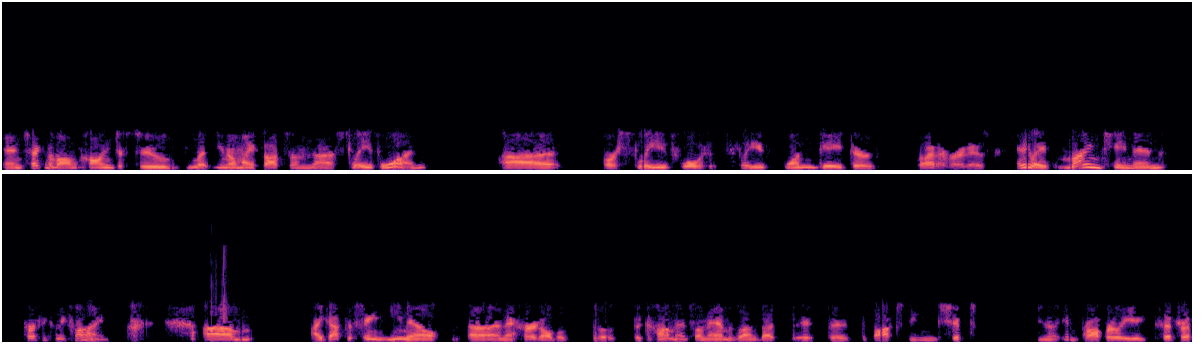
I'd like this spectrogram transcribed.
and second of all, I'm calling just to let you know my thoughts on uh, Slave One, uh, or Slave, what was it, Slave One Gate, or whatever it is. Anyway, mine came in perfectly fine. um, I got the same email, uh, and I heard all the, the, the comments on Amazon about it, the, the box being shipped, you know, improperly, etc.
